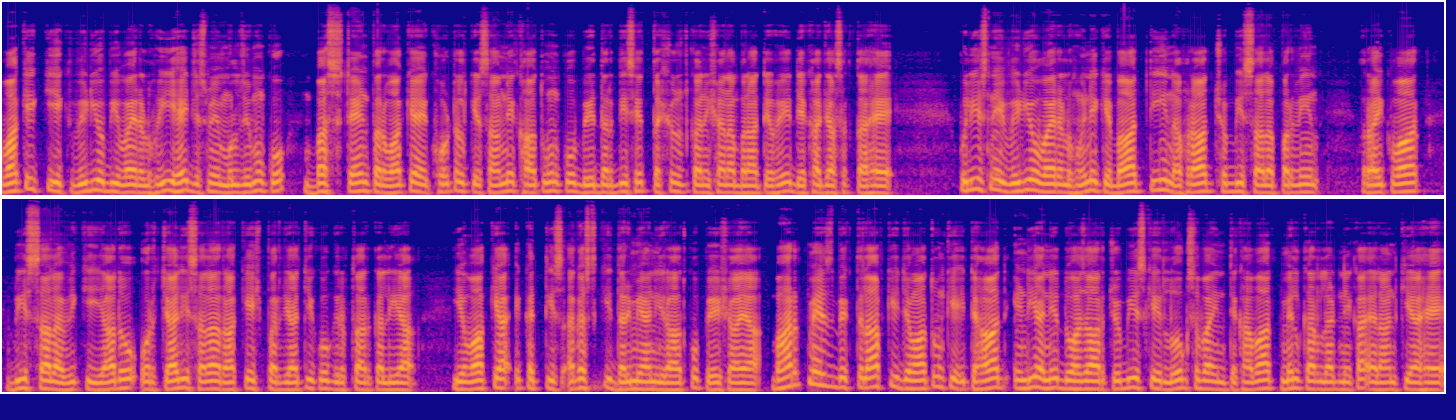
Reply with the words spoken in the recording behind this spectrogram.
واقعے کی ایک ویڈیو بھی وائرل ہوئی ہے، جس میں ملزموں کو بس سٹینڈ پر واقع ایک ہوٹل کے سامنے خاتون کو بے دردی سے تشدد کا نشانہ بناتے ہوئے دیکھا جا سکتا ہے۔ پولیس نے ویڈیو وائرل ہونے کے بعد تین افراد، چھبیس سالہ پروین رائکوار، بیس سالہ وکی یادو اور چالیس سالہ راکیش پرجاتی کو گرفتار کر لیا۔ یہ واقعہ اکتیس اگست کی درمیانی رات کو پیش آیا۔ بھارت میں حزب اختلاف کی جماعتوں کے اتحاد، انڈیا نے دو ہزار چوبیس کے لوک سبھا انتخابات مل کر لڑنے کا اعلان کیا ہے۔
